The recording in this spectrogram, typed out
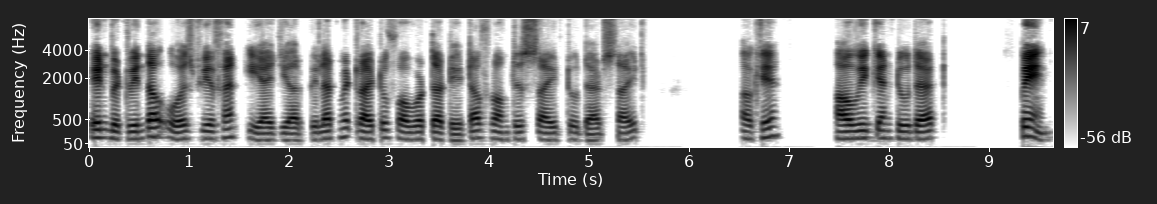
in between the OSPF and EIGRP. Let me try to forward the data from this side to that side. Okay, how we can do that? Ping,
